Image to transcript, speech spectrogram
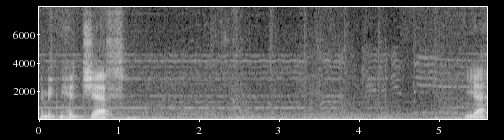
Then we can hit Jeff. Yeah.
